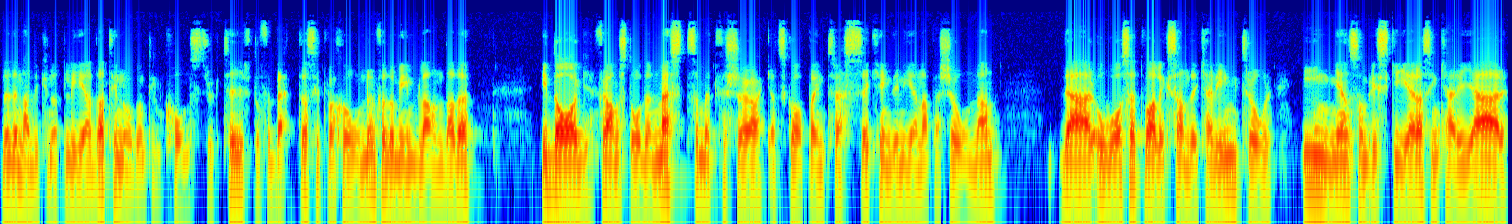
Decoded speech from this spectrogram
när den hade kunnat leda till någonting konstruktivt och förbättra situationen för de inblandade. Idag framstår den mest som ett försök att skapa intresse kring den ena personen det är oavsett vad Alexander Karim tror ingen som riskerar sin karriär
